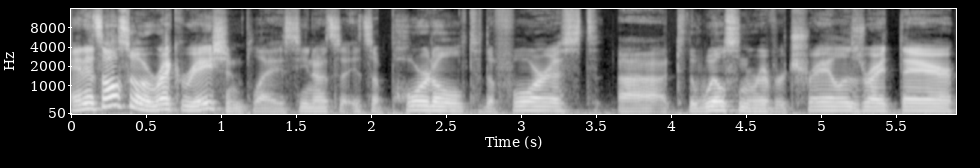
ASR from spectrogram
And it's also a recreation place. You know, it's a, it's a portal to the forest, uh, to the Wilson River Trail is right there.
